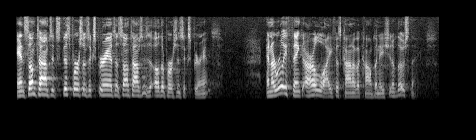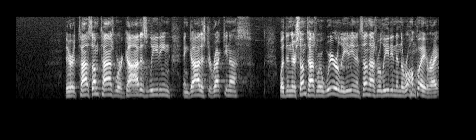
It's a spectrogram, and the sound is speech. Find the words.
And sometimes it's this person's experience, and sometimes it's the other person's experience. And I really think our life is kind of a combination of those things. There are times, sometimes where God is leading and God is directing us, but then there's sometimes where we're leading and sometimes we're leading in the wrong way, right?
